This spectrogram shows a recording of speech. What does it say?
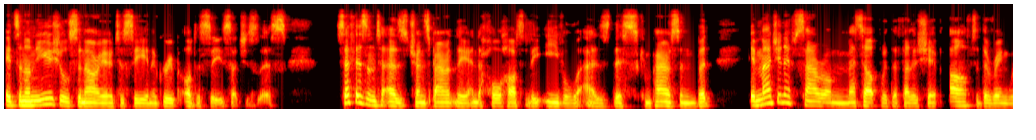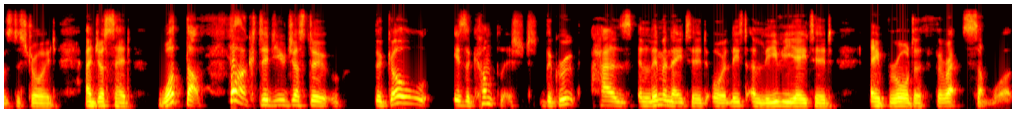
It's an unusual scenario to see in a group odyssey such as this. Seth isn't as transparently and wholeheartedly evil as this comparison, but imagine if Sauron met up with the Fellowship after the ring was destroyed and just said, What the fuck did you just do? The goal is accomplished. The group has eliminated or at least alleviated a broader threat somewhat.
